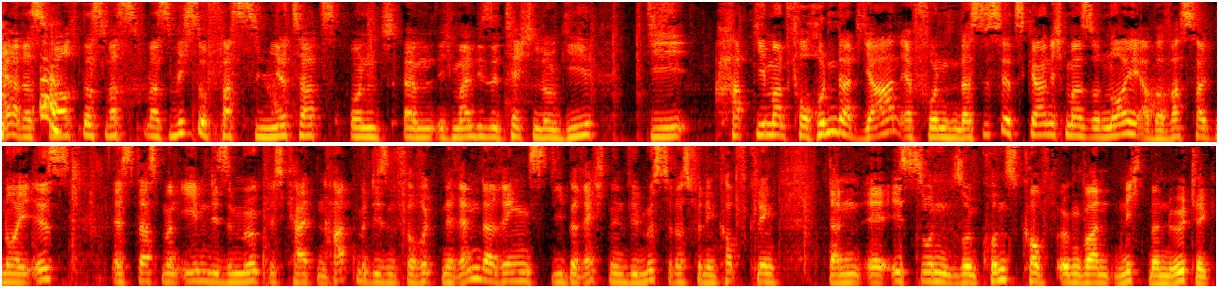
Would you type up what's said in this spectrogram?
ja. das war auch das, was, was mich so fasziniert hat. Und ähm, ich meine, diese Technologie, die hat jemand vor 100 Jahren erfunden. Das ist jetzt gar nicht mal so neu, aber was halt neu ist, ist, dass man eben diese Möglichkeiten hat mit diesen verrückten Renderings, die berechnen, wie müsste das für den Kopf klingen. Dann äh, ist so ein, so ein Kunstkopf irgendwann nicht mehr nötig.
